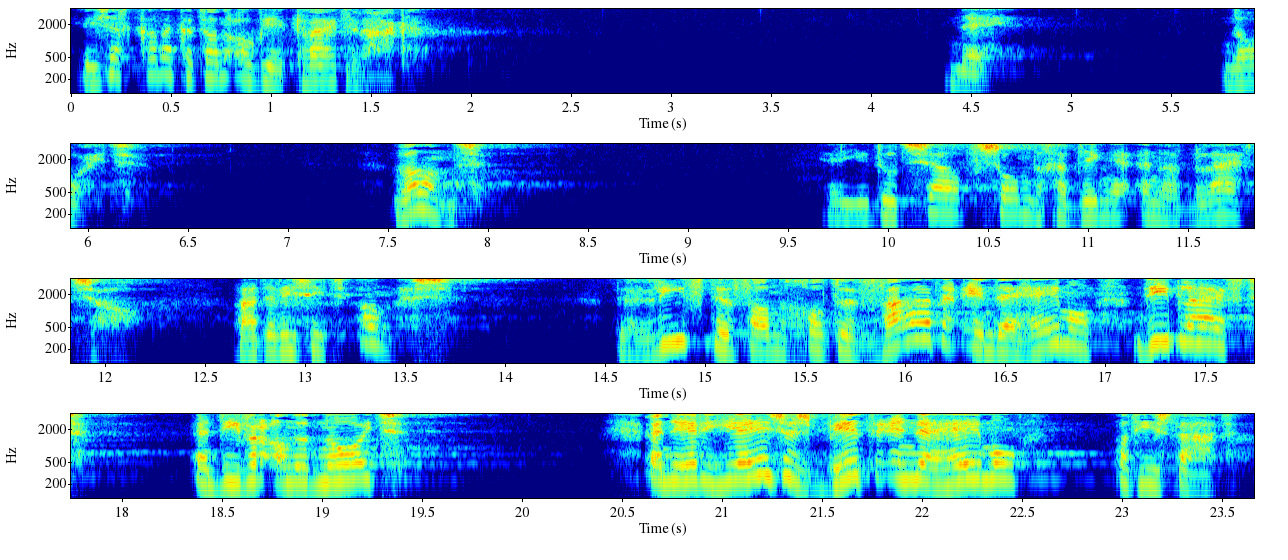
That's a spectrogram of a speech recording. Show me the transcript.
je zegt, kan ik het dan ook weer kwijtraken? Nee, nooit. Want je doet zelf zondige dingen en dat blijft zo. Maar er is iets anders. De liefde van God de Vader in de hemel, die blijft. En die verandert nooit. En de Heer Jezus bidt in de hemel wat hier staat.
